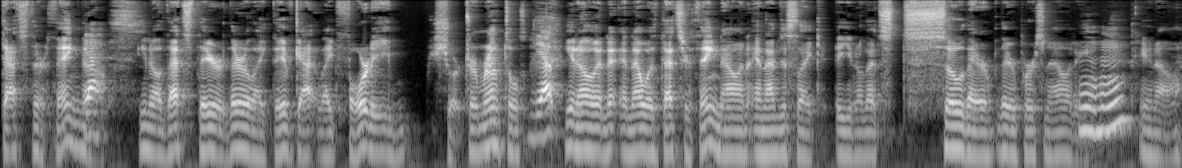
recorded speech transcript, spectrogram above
that's their thing now. Yes. You know, that's their they're like they've got like forty short term rentals. Yep. You know, and and that was that's their thing now, and, and I'm just like you know that's so their their personality. hmm You know.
